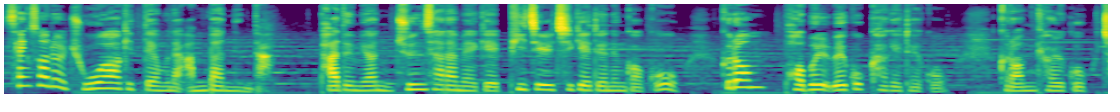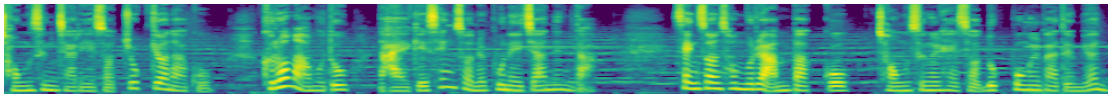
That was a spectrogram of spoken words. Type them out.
생선을 좋아하기 때문에 안 받는다. 받으면 준 사람에게 빚을 지게 되는 거고, 그럼 법을 왜곡하게 되고, 그럼 결국 정승 자리에서 쫓겨나고, 그럼 아무도 나에게 생선을 보내지 않는다. 생선 선물을 안 받고 정승을 해서 녹봉을 받으면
